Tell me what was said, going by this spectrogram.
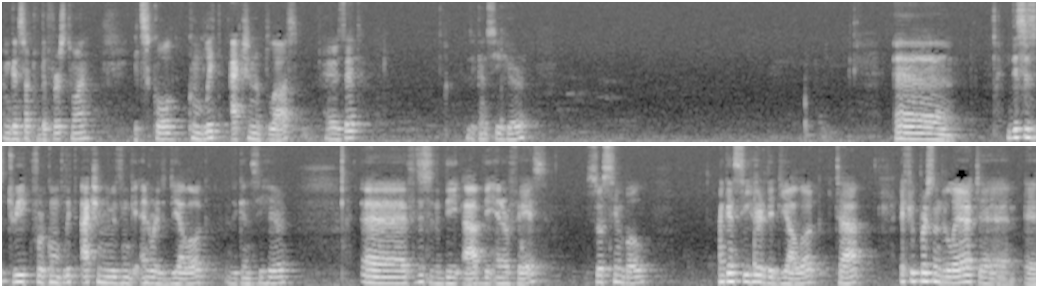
I'm gonna start with the first one. It's called Complete Action Plus. Here is it. As you can see here. Uh, this is a tweak for complete action using Android Dialog, as you can see here. Uh, this is the app, the interface. So simple. I can see here the dialog tab if you press on the layout uh, uh,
